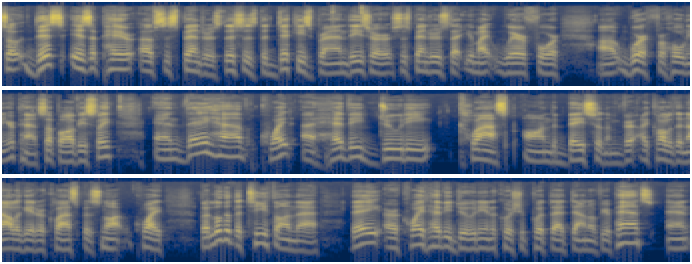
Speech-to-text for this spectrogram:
So this is a pair of suspenders. This is the Dickies brand. These are suspenders that you might wear for uh, work, for holding your pants up, obviously. And they have quite a heavy duty clasp on the base of them. I call it an alligator clasp, but it's not quite. But look at the teeth on that. They are quite heavy duty, and of course you put that down over your pants and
